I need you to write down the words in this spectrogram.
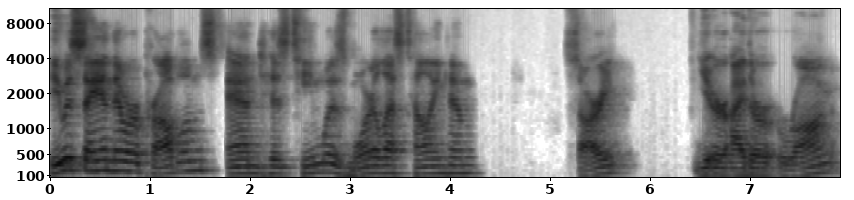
He was saying there were problems, and his team was more or less telling him, "Sorry, you're either wrong,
